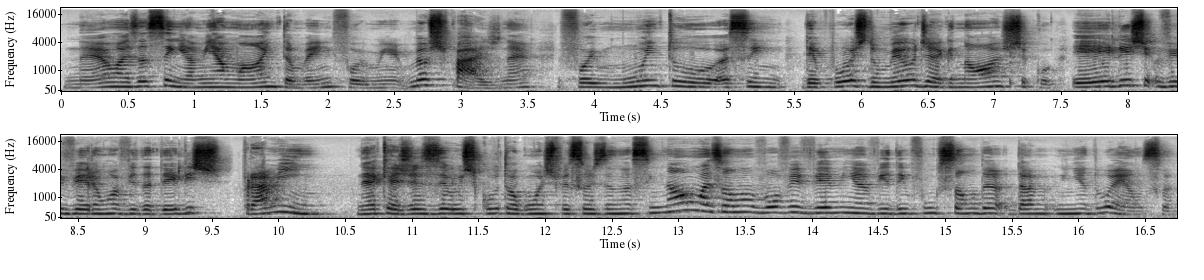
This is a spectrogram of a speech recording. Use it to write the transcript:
né? Mas assim, a minha mãe também foi, minha, meus pais, né? Foi muito, assim, depois do meu diagnóstico, eles viveram a vida deles para mim, né? Que às vezes eu escuto algumas pessoas dizendo assim: não, mas eu não vou viver minha vida em função da, da minha doença.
